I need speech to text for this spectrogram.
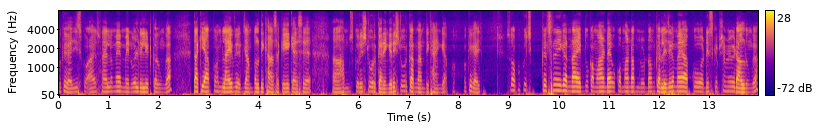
ओके गाइज़ इसको आयस फ़ाइल में मैनुअल डिलीट करूँगा ताकि आपको हम लाइव एग्जांपल दिखा सके कि कैसे आ, हम उसको रिस्टोर करेंगे। रिस्टोर करना हम दिखाएँगे आपको। ओके गाइज़ सो आपको कुछ कुछ नहीं करना है एक दो कमांड है वो कमांड आप नोट डाउन कर लीजिएगा। मैं आपको डिस्क्रिप्शन में भी डाल दूँगा।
